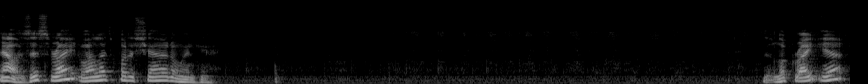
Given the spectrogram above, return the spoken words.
Now, is this right? Well, let's put a shadow in here. Does it look right yet?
